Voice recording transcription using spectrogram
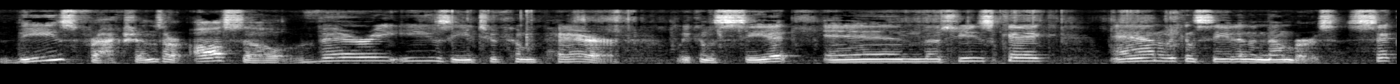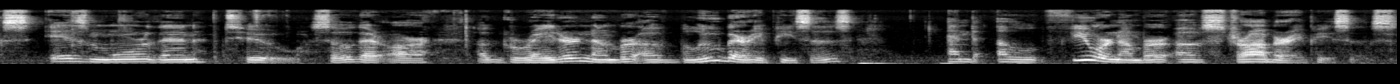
These fractions are also very easy to compare. We can see it in the cheesecake and we can see it in the numbers. Six is more than two. So there are a greater number of blueberry pieces and a fewer number of strawberry pieces.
